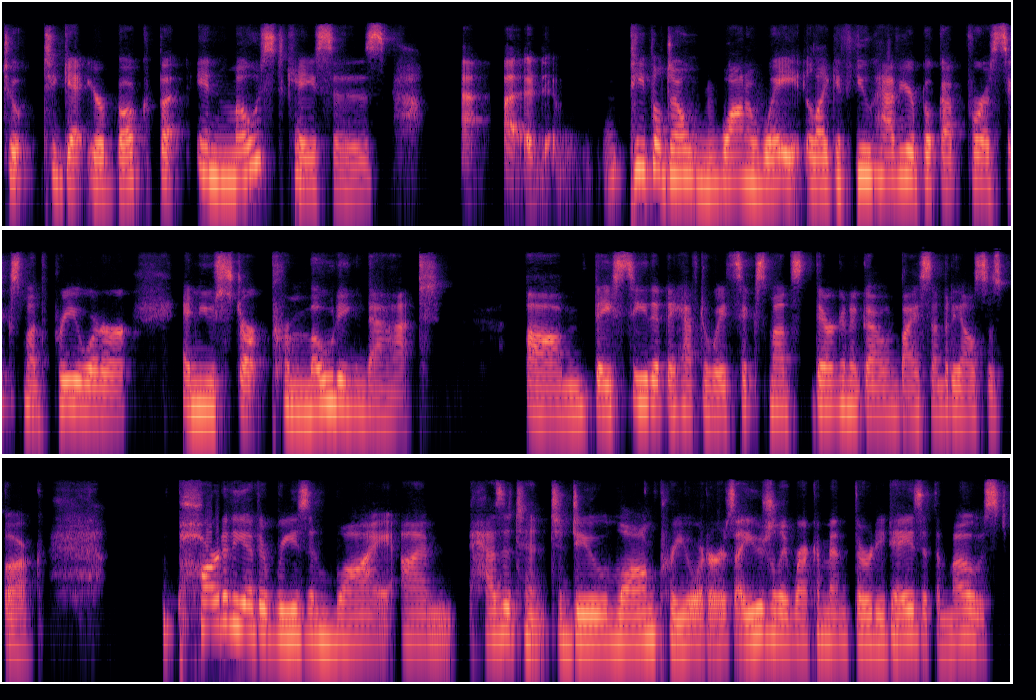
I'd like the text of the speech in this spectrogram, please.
to to get your book but in most cases uh, uh, people don't want to wait like if you have your book up for a 6 month pre-order and you start promoting that um, they see that they have to wait six months, they're going to go and buy somebody else's book. Part of the other reason why I'm hesitant to do long pre orders, I usually recommend 30 days at the most,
